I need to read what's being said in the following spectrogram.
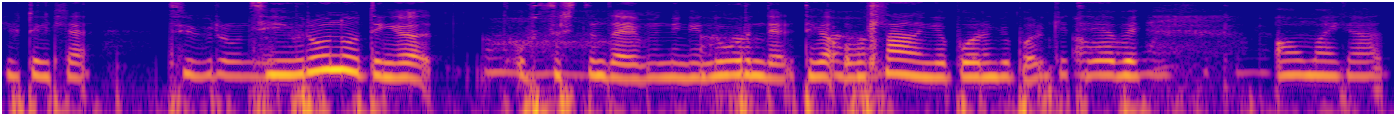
Хэвдэглээ. Цэврүүнүүд. Цэврүүнүүд ингээ өвсөрсөн заа юм ингээ нүүрэн дээр. Тэгээ улаан ингээ бөөрөнгө бөөрөнгө. Тэгээ би oh my god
